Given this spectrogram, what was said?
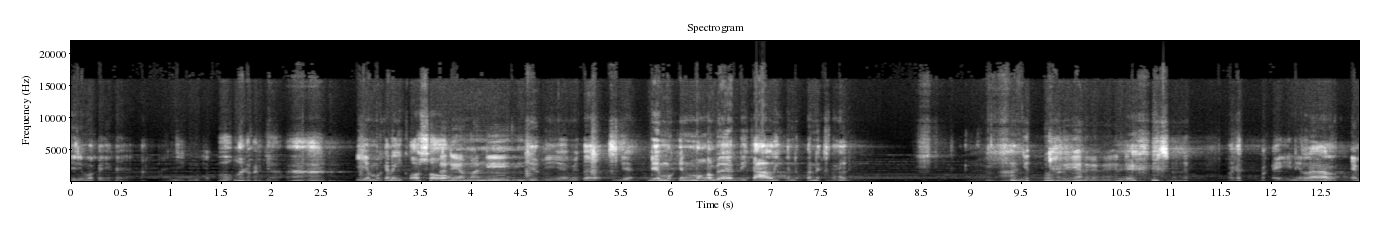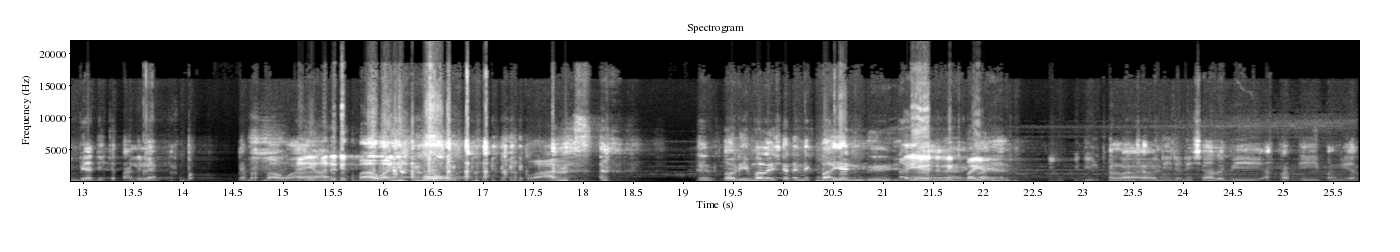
Jadi makanya kayak ah, anjing ya. Oh nggak ada kerjaan. Iya mungkin lagi kosong. Ada yang mandi. Hmm, anjir. iya minta. Dia dia mungkin mau ngambil air di kali kan depannya kali. Lanjut gua ngerinya nenek-nenek pakai pakai inilah ember di ketali lempar ke lempar ke bawah. Eh, yang ada di ke bawahnya oh gua harus. Kalau di Malaysia nenek bayan gitu ah, iya nenek bayan. Kalau di Indonesia lebih akrab dipanggil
